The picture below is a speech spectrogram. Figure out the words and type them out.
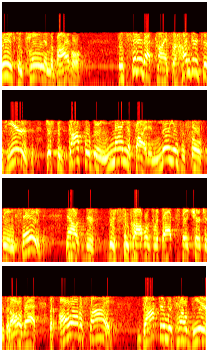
truths contained in the Bible. Consider that time for hundreds of years, just the gospel being magnified and millions of souls being saved. Now, there's, there's some problems with that, state churches and all of that, but all that aside, doctrine was held dear,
